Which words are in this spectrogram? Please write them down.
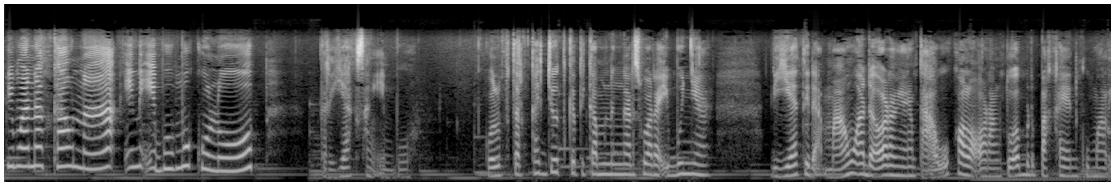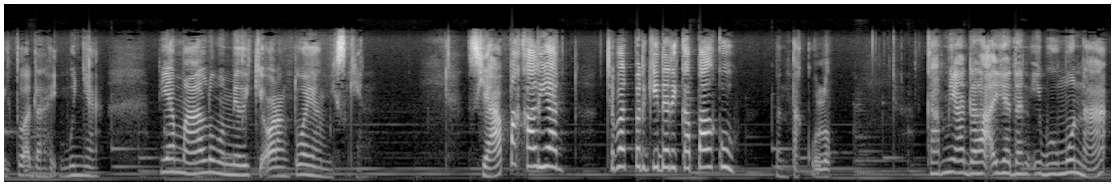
di mana kau nak? Ini ibumu Kulup. Teriak sang ibu. Kulup terkejut ketika mendengar suara ibunya. Dia tidak mau ada orang yang tahu kalau orang tua berpakaian kumal itu adalah ibunya. Dia malu memiliki orang tua yang miskin. Siapa kalian? Cepat pergi dari kapalku, bentak Kulup. Kami adalah ayah dan ibumu, nak.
